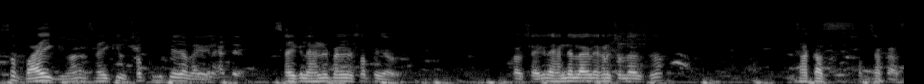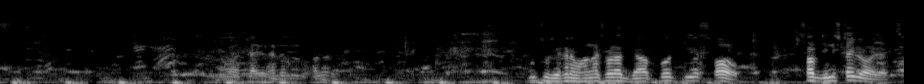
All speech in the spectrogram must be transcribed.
সব বাইক সাইকেল সব কিছু পেয়ে যাবে সাইকেল হ্যান্ডেল প্যান্ডেল সব পেয়ে যাবে আর সাইকেলে হ্যান্ডেল লাগলে এখানে চলে আসবে ঝাকাস সব ঝাকাস প্রচুর, এখানে ভাঙাচোরা যাবতীয় সব সব জিনিসটাই পাওয়া যাচ্ছে।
